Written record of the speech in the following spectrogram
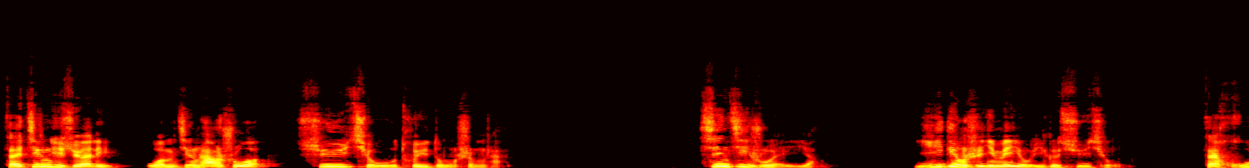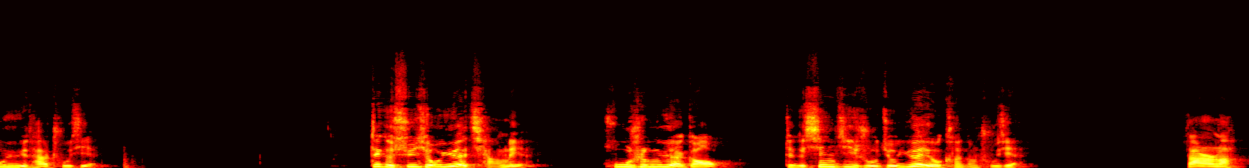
在经济学里，我们经常说需求推动生产。新技术也一样，一定是因为有一个需求在呼吁它出现。这个需求越强烈，呼声越高，这个新技术就越有可能出现。当然了，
